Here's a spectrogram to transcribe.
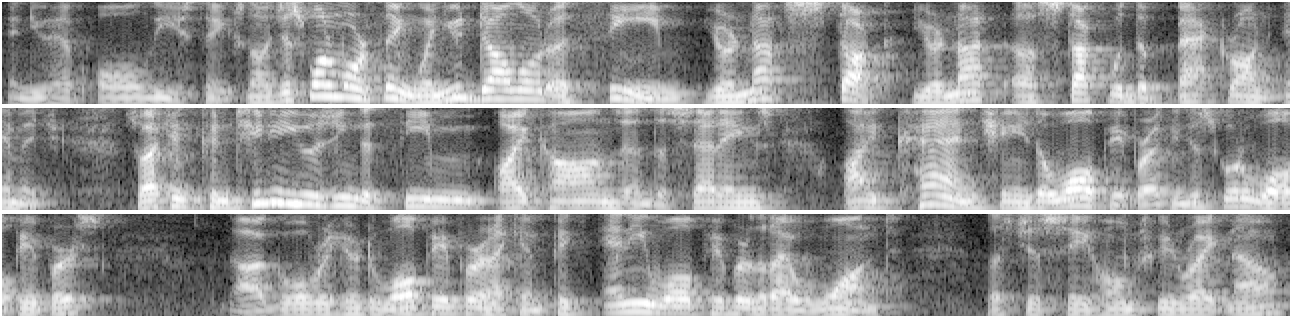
and you have all these things. Now, just one more thing. When you download a theme, you're not stuck. You're not uh, stuck with the background image. So I can continue using the theme icons and the settings. I can change the wallpaper. I can just go to wallpapers, uh, go over here to wallpaper, and I can pick any wallpaper that I want. Let's just say home screen right now.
